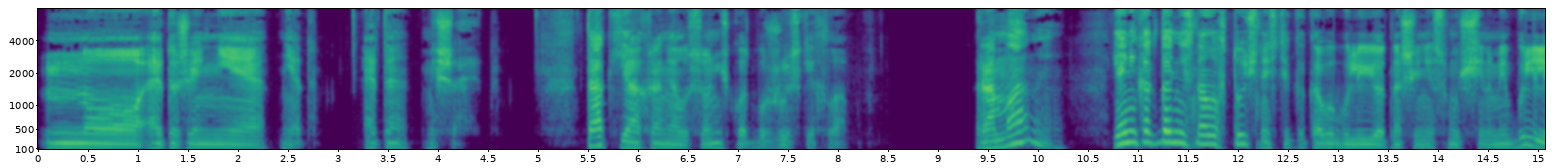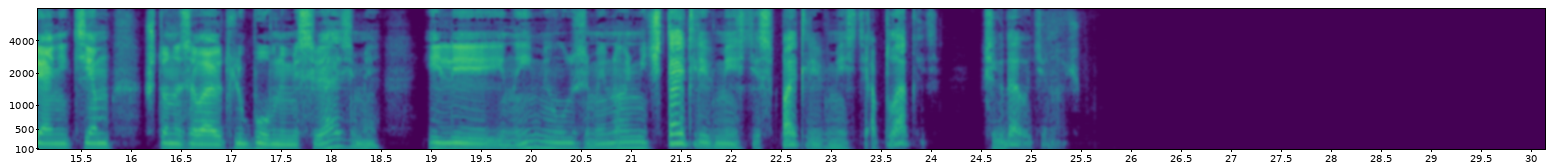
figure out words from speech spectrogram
Но это же не... Нет, это мешает. Так я охраняла Сонечку от буржуйских лап. Романы? Я никогда не знала в точности, каковы были ее отношения с мужчинами. Были ли они тем, что называют любовными связями или иными узами, но мечтать ли вместе, спать ли вместе, а плакать всегда в одиночку.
